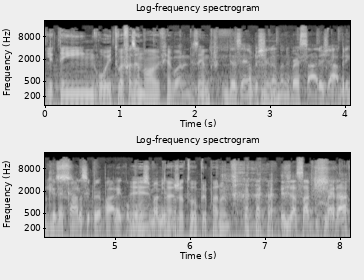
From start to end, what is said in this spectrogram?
Ele tem oito, vai fazer nove agora em dezembro. Em dezembro, chegando uhum. aniversário já. Brinquedo é Isso. é caro, se prepara aí com o é, meu amigo. Tá, já tô preparando. já sabe o que, que, vai dar?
